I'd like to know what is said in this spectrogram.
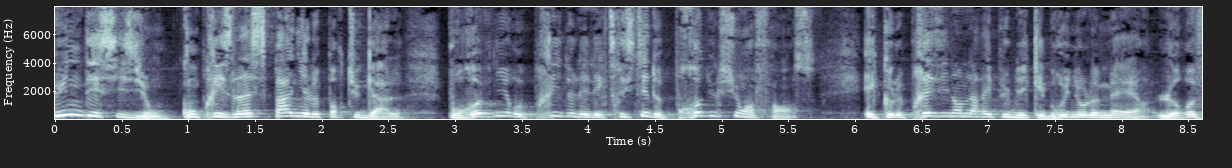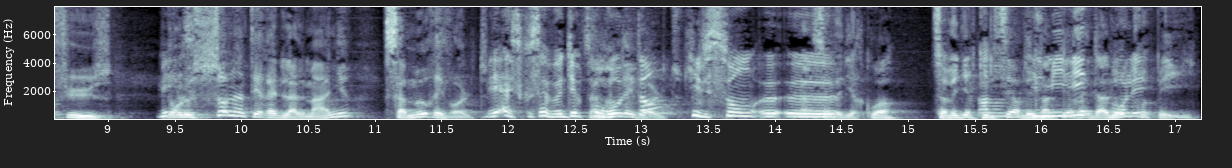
une décision, comprise l'Espagne et le Portugal, pour revenir au prix de l'électricité de production en France, et que le président de la République et Bruno Le Maire le refusent dans le seul intérêt de l'Allemagne, ça me révolte. Mais est-ce que ça veut dire pour autant qu'ils sont... Euh, bah, ça euh, veut dire quoi? Ça veut dire qu'ils servent les intérêts d'un autre pays.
